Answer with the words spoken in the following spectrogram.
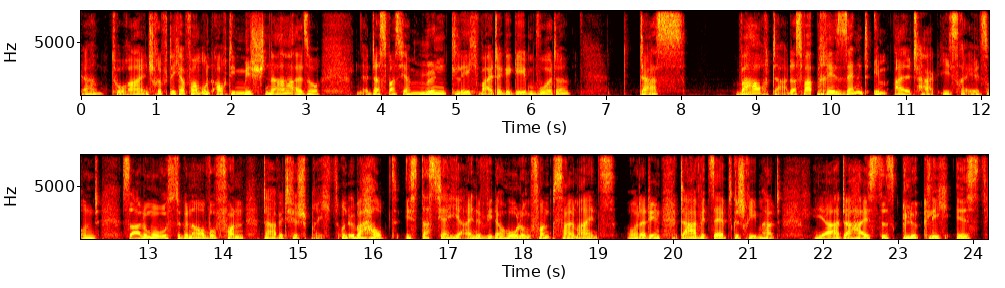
Ja, Tora in schriftlicher Form und auch die Mishnah, also das, was ja mündlich weitergegeben wurde, das war auch da, das war präsent im Alltag Israels und Salomo wusste genau, wovon David hier spricht. Und überhaupt ist das ja hier eine Wiederholung von Psalm 1, oder den David selbst geschrieben hat. Ja, da heißt es, glücklich ist,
